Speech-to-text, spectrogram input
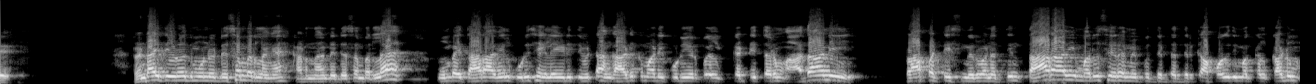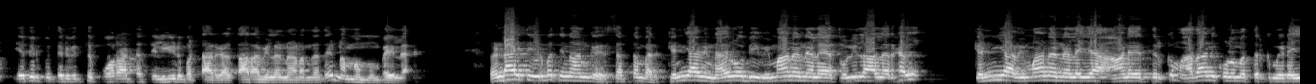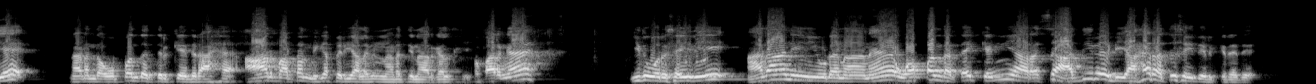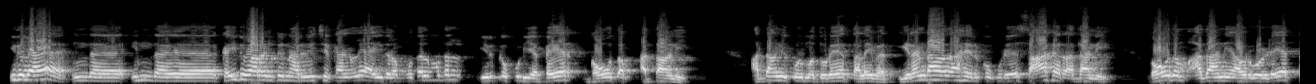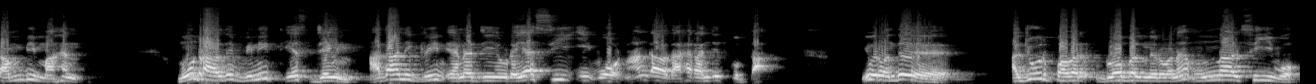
ரெண்டாயிரத்தி இருபத்தி மூணு டிசம்பர்லங்க கடந்த ஆண்டு டிசம்பர்ல மும்பை தாராவில் குடிசைகளை இடித்துவிட்டு அங்கு அடுக்குமாடி குடியிருப்புகள் கட்டித்தரும் அதானி ப்ராப்பர்ட்டிஸ் நிறுவனத்தின் தாராவி மறுசீரமைப்பு திட்டத்திற்கு அப்பகுதி மக்கள் கடும் எதிர்ப்பு தெரிவித்து போராட்டத்தில் ஈடுபட்டார்கள். தாராவில நடந்தது நம்ம மும்பையில. ரெண்டாயிரத்தி இருபத்தி நான்கு செப்டம்பர் கென்யாவின் நைரோபி விமான நிலைய தொழிலாளர்கள் கென்யா விமான நிலைய ஆணையத்திற்கும் அதானி குழுமத்திற்கும் இடையே நடந்த ஒப்பந்தத்திற்கு எதிராக ஆர்ப்பாட்டம் மிகப்பெரிய அளவில் நடத்தினார்கள். இப்ப பாருங்க இது ஒரு செய்தி. அதானியுடனான ஒப்பந்தத்தை கென்யா அரசு அதிரடியாக ரத்து செய்திருக்கிறது. இதுல இந்த இந்த கைது வாரண்ட்னு அறிவிச்சிருக்காங்களே இதுல முதல் முதல் இருக்கக்கூடிய பெயர் கௌதம் அத்தானி அதானி குழுமத்துடைய தலைவர். இரண்டாவதாக இருக்கக்கூடிய சாகர் அதானி. கௌதம் அதானி அவர்களுடைய தம்பி மகன். மூன்றாவது வினித் எஸ் ஜெயின் அதானி கிரீன் எனர்ஜியுடைய சிஇஓ நான்காவதாக ரஞ்சித் குப்தா. இவர் வந்து அஜூர் பவர் குளோபல் நிறுவன முன்னாள் சிஇஓ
